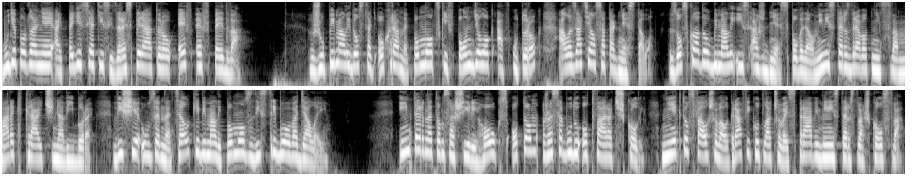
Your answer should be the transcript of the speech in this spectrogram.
Bude podľa nej aj 50 tisíc respirátorov FFP2. Župy mali dostať ochranné pomôcky v pondelok a v útorok, ale zatiaľ sa tak nestalo. Zo skladov by mali ísť až dnes, povedal minister zdravotníctva Marek Krajči na výbore. Vyššie územné celky by mali pomôcť distribuovať ďalej. Internetom sa šíri hoax o tom, že sa budú otvárať školy. Niekto sfalšoval grafiku tlačovej správy ministerstva školstva.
